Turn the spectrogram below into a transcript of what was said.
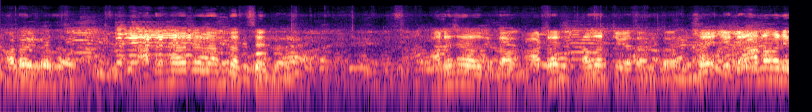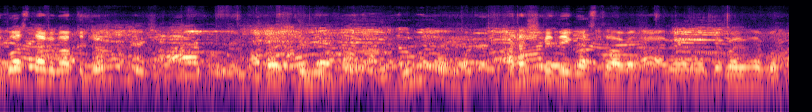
আঠাশ হাজার। আঠাশ হাজার টাকা দাম চাচ্ছেন আঠাশ হাজার দাম আঠাশ হাজার টাকা দাম এটা আনুমানিক হবে কতটুকু? আঠাশ কেজি হবে ব্যাপারে ভাই বলতে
